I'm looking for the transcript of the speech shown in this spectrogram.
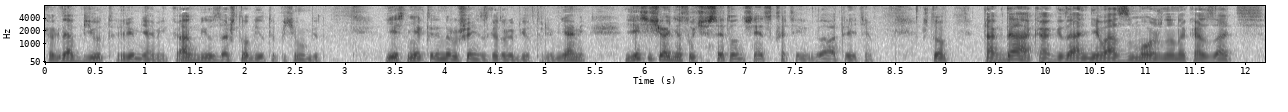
когда бьют ремнями. Как бьют, за что бьют и почему бьют. Есть некоторые нарушения, за которые бьют ремнями. Есть еще один случай, с этого начинается, кстати, глава третья, что тогда, когда невозможно наказать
